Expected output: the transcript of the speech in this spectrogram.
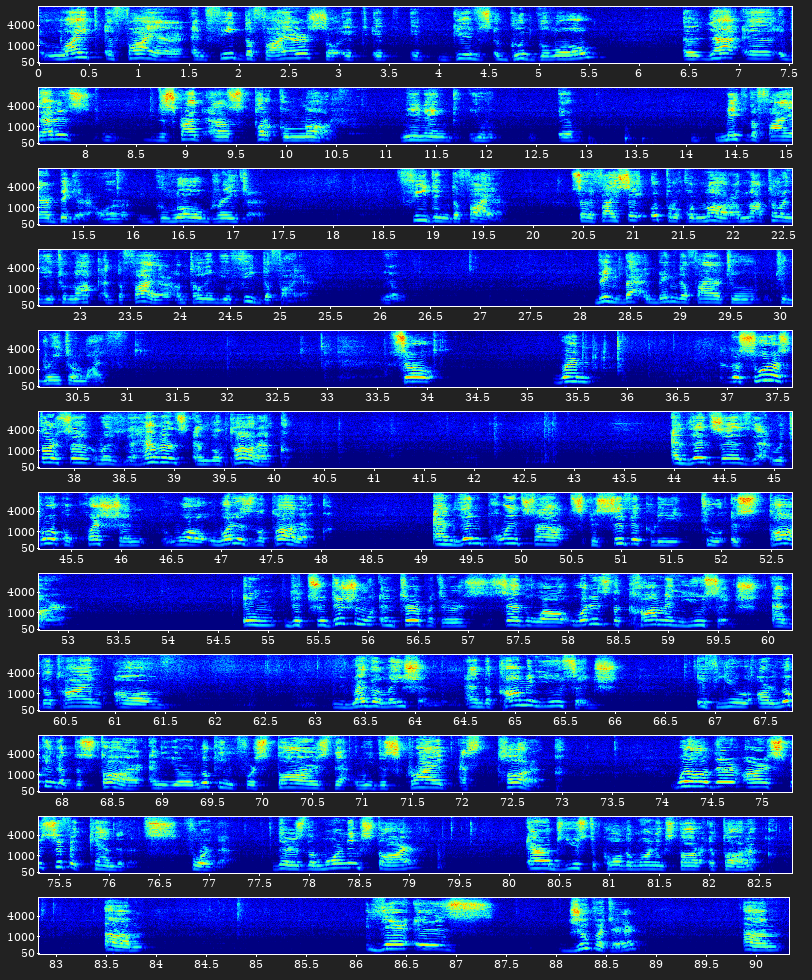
light a fire and feed the fire so it, it, it gives a good glow, uh, that, uh, that is described as tarqun nar, meaning you uh, make the fire bigger or glow greater, feeding the fire. So if I say utrukun nar, I'm not telling you to knock at the fire, I'm telling you feed the fire. You know, bring back bring the fire to, to greater life. So when the surah starts with the heavens and the tariq, and then says that rhetorical question, well, what is the tariq? And then points out specifically to a star. In the traditional interpreters said, well, what is the common usage at the time of revelation? And the common usage if you are looking at the star and you're looking for stars that we describe as tariq, well, there are specific candidates for that. There's the morning star. Arabs used to call the morning star a tariq. Um, there is Jupiter, um,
